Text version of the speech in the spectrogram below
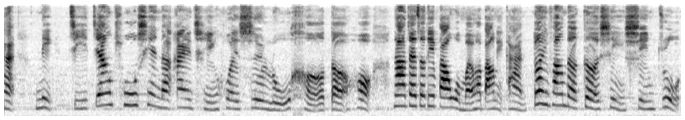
看你即将出现的爱情会是如何的吼？那在这地方我们会帮你看对方的个性星座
